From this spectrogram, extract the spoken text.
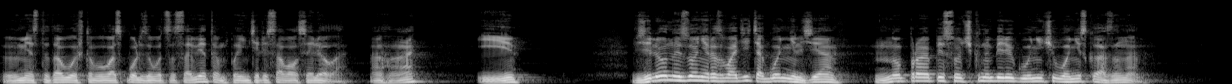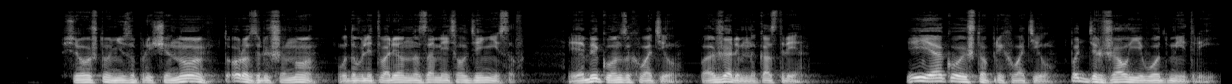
Вместо того, чтобы воспользоваться советом, поинтересовался Лева. Ага. И? В зеленой зоне разводить огонь нельзя. но про песочек на берегу ничего не сказано. «Все, что не запрещено, то разрешено», – удовлетворенно заметил Денисов. «Я бекон захватил. Пожарим на костре». «И я кое-что прихватил», – поддержал его Дмитрий.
